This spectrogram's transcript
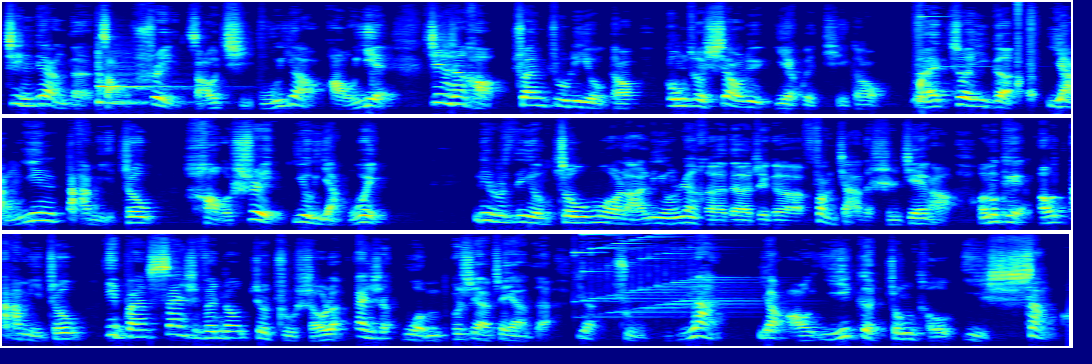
尽量的早睡早起，不要熬夜，精神好，专注力又高，工作效率也会提高。来做一个养阴大米粥，好睡又养胃。例如利用周末啦，利用任何的这个放假的时间啊，我们可以熬大米粥，一般三十分钟就煮熟了。但是我们不是要这样子，要煮烂。要熬一个钟头以上啊，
